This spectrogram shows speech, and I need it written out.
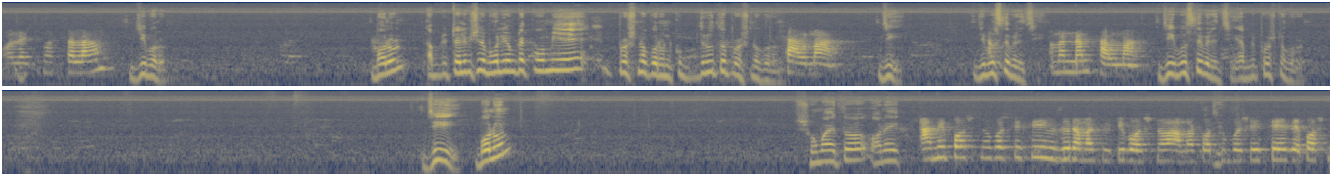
ওয়ালাইকুম আসসালাম। জি বলুন। বলুন আপনি টেলিভিশনের ভলিউমটা কমিয়ে প্রশ্ন করুন খুব দ্রুত প্রশ্ন করুন। সালমা জি জি বুঝতে পেরেছি। আমার নাম সালমা জি বুঝতে পেরেছি আপনি প্রশ্ন করুন। জি বলুন। সময় তো অনেক। আমি প্রশ্ন করতেছি হুজুর আমার দুটি প্রশ্ন। আমার প্রথম প্রশ্ন হচ্ছে যে প্রশ্ন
